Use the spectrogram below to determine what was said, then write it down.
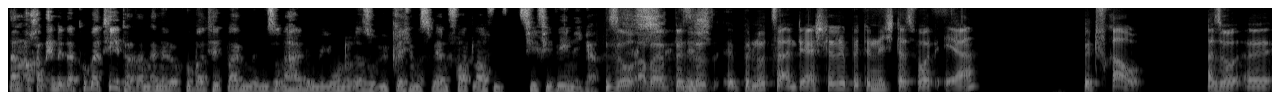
dann auch am Ende der Pubertät hat. Am Ende der Pubertät bleiben irgendwie so eine halbe Million oder so übrig und es werden fortlaufend viel, viel weniger. So, aber benutze, benutze an der Stelle bitte nicht das Wort er mit Frau. Also äh,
